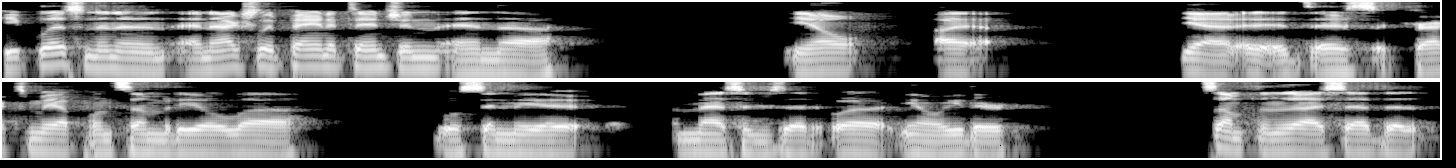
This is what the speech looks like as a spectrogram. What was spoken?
keep listening and, and actually paying attention. And, uh, you know, I, yeah, it, it, it, cracks me up when somebody will, uh, will send me a, a message that, uh, you know, either something that I said that,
